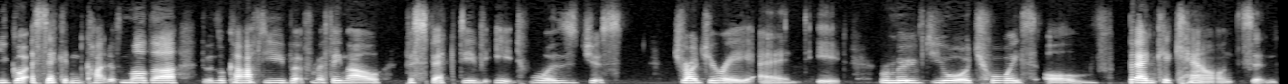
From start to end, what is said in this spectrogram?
You got a second kind of mother that would look after you, but from a female perspective, it was just drudgery and it removed your choice of bank accounts and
